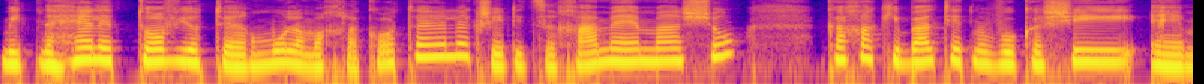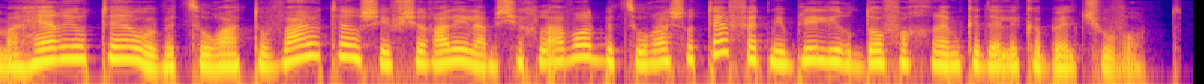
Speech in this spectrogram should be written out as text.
מתנהלת טוב יותר מול המחלקות האלה, כשהייתי צריכה מהם משהו, ככה קיבלתי את מבוקשי אה, מהר יותר ובצורה טובה יותר, שאפשרה לי להמשיך לעבוד בצורה שוטפת מבלי לרדוף אחריהם כדי לקבל תשובות.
